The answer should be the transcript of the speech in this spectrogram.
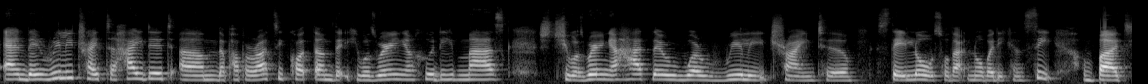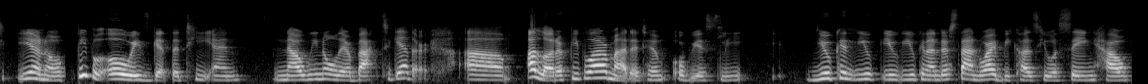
And they really tried to hide it. Um, the paparazzi caught them that he was wearing a hoodie mask, she was wearing a hat. They were really trying to stay low so that nobody can see. But, you know, people always get the tea and now we know they're back together. Um, a lot of people are mad at him, obviously. You can you, you you can understand why because he was saying how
